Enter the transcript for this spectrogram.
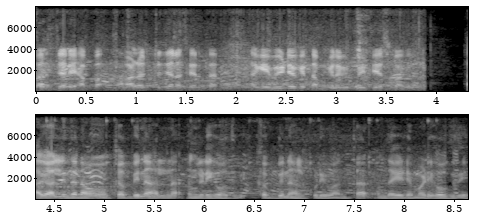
ಭರ್ಜರಿ ಹಬ್ಬ. ಬಹಳಷ್ಟು ಜನ ಸೇರ್ತಾರೆ. ಹಾಗೆ ವಿಡಿಯೋಗೆ ತಮಗೆಲ್ಲರಿಗೂ ಪ್ರೀತಿಯ ಸ್ವಾಗತ. ಹಾಗೆ ಅಲ್ಲಿಂದ ನಾವು ಕಬ್ಬಿನ ಹಾಲಿನ ಅಂಗಡಿಗೆ ಹೋದ್ವಿ. ಕಬ್ಬಿನ ಹಾಲು ಕುಡಿಯುವ ಅಂತ ಒಂದು ಐಡಿಯಾ ಮಾಡಿ ಹೋಗಿದ್ವಿ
